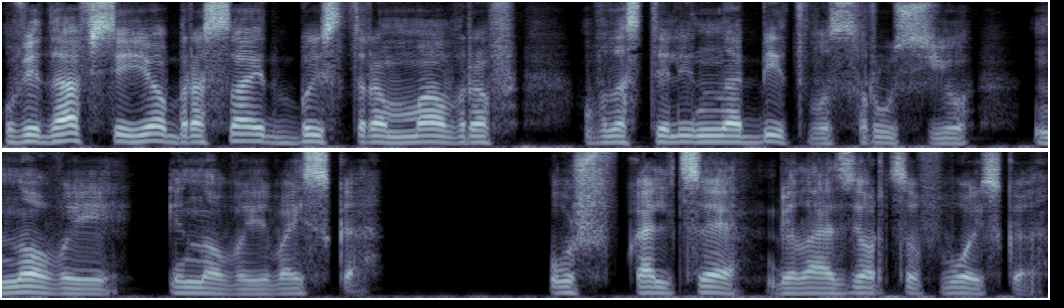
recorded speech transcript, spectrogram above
увидав сие, бросает быстро Мавров властелин на битву с Русью новые и новые войска. Уж в кольце белоозерцев войска,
